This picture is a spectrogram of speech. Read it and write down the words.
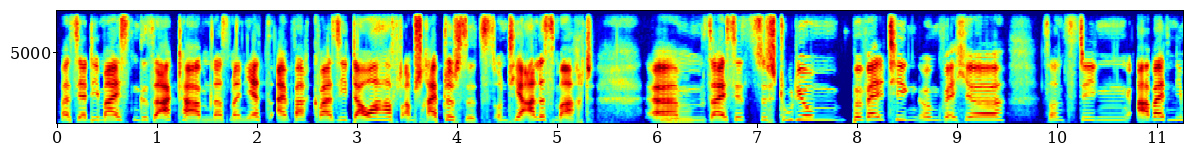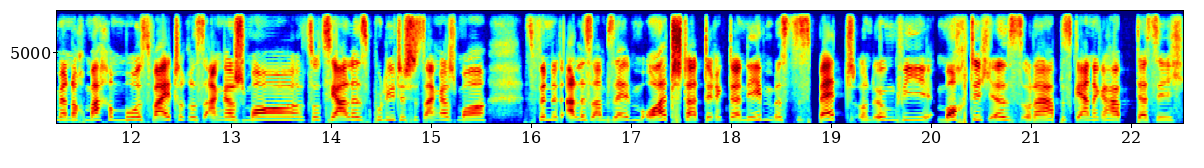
was ja die meisten gesagt haben, dass man jetzt einfach quasi dauerhaft am Schreibtisch sitzt und hier alles macht. Ähm, Sei es jetzt das Studium bewältigen, irgendwelche sonstigen Arbeiten, die man noch machen muss, weiteres Engagement, soziales, politisches Engagement. Es findet alles am selben Ort statt. Direkt daneben ist das Bett und irgendwie mochte ich es oder habe es gerne gehabt, dass ich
